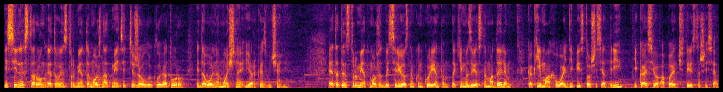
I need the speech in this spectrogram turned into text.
Из сильных сторон этого инструмента можно отметить тяжелую клавиатуру и довольно мощное и яркое звучание. Этот инструмент может быть серьезным конкурентом таким известным моделям, как Yamaha YDP-163 и Casio AP-460.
